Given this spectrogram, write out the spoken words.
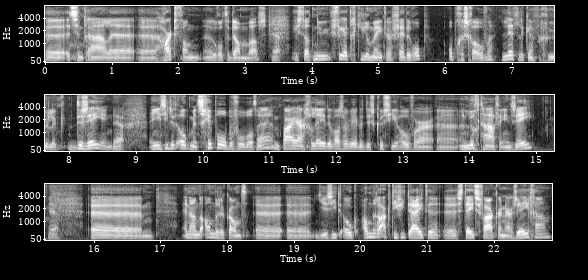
uh, het centrale hart van Rotterdam was, ja. is dat nu 40 kilometer verderop opgeschoven, letterlijk en figuurlijk, de zee in. Ja. En je ziet het ook met Schiphol bijvoorbeeld. Hè? Een paar jaar geleden was er weer de discussie over een luchthaven in zee. Ja. Ehm, En aan de andere kant, uh, uh, je ziet ook andere activiteiten uh, steeds vaker naar zee gaan.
